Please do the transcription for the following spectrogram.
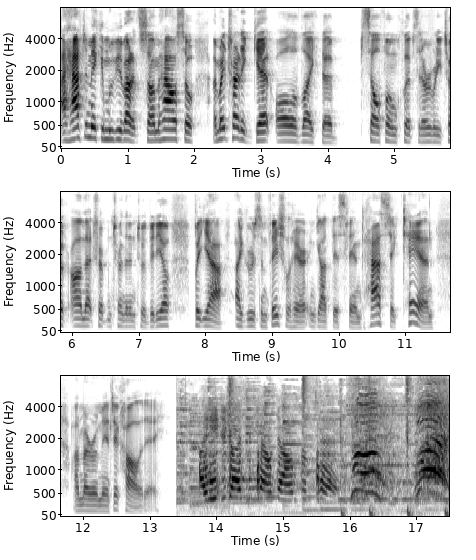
I have to make a movie about it somehow, so I might try to get all of like the cell phone clips that everybody took on that trip and turned it into a video. But yeah, I grew some facial hair and got this fantastic tan on my romantic holiday. I need you guys to count down from 10. Two, one!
